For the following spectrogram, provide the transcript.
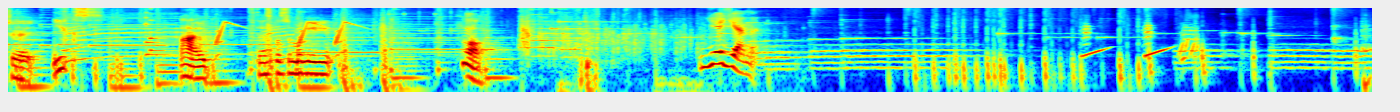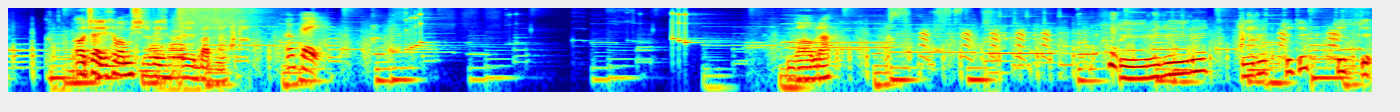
Czekaj, X. A, i w ten sposób jej... O, Jedziemy. o, czekaj, chyba musisz wejść y, bardziej. Okej. Dobra. Tyryryry, tyry, ty, ty, ty, ty.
